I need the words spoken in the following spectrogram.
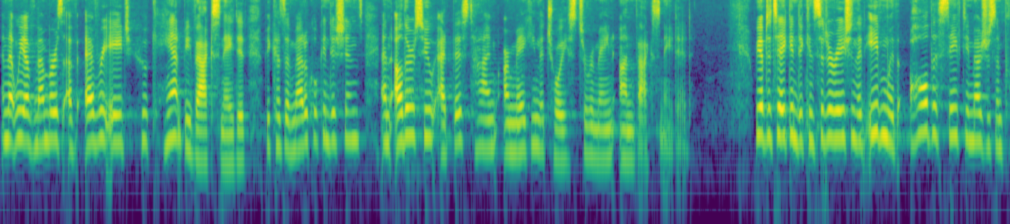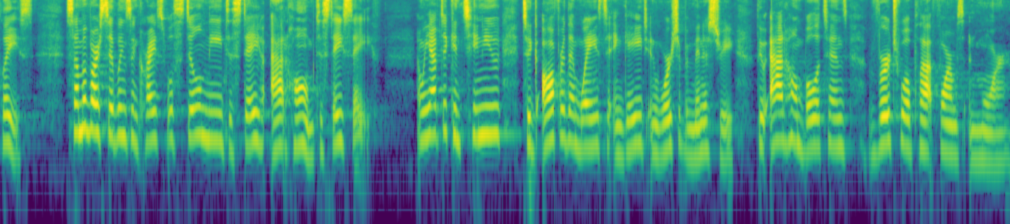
and that we have members of every age who can't be vaccinated because of medical conditions, and others who, at this time, are making the choice to remain unvaccinated. We have to take into consideration that even with all the safety measures in place, some of our siblings in Christ will still need to stay at home to stay safe. And we have to continue to offer them ways to engage in worship and ministry through at home bulletins, virtual platforms, and more.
